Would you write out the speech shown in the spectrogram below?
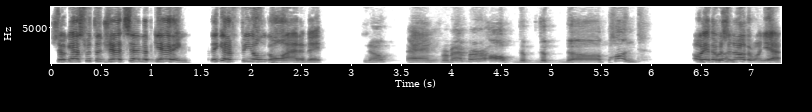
So guess what the Jets end up getting? They get a field goal out of it. Nope. And remember, oh, the the, the punt. Oh yeah, there was another one. Yeah,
